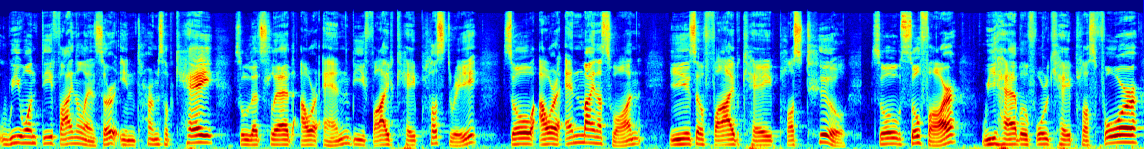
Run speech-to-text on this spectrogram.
we want the final answer in terms of k. So let's let our n be 5k plus 3 so our n minus 1 is 5k plus 2 so so far we have a 4k plus 4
